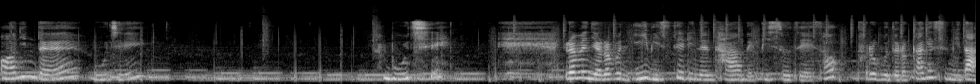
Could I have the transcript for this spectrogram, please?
아닌데, 뭐지? 뭐지? 그러면 여러분 이 미스테리는 다음 에피소드에서 풀어보도록 하겠습니다.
